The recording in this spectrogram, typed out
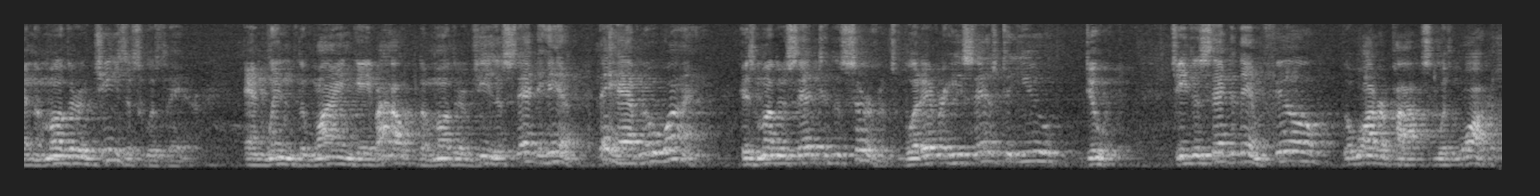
and the mother of Jesus was there. And when the wine gave out, the mother of Jesus said to him, They have no wine. His mother said to the servants, Whatever he says to you, do it. Jesus said to them, Fill the water pots with water.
